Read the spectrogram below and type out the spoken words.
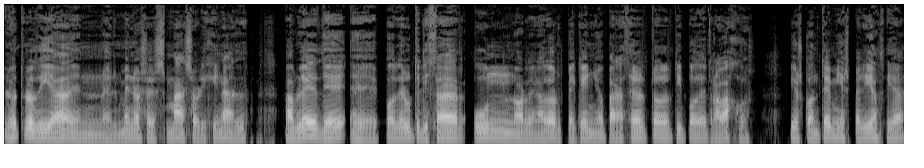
El otro día, en el menos es más original, hablé de eh, poder utilizar un ordenador pequeño para hacer todo tipo de trabajos. Y os conté mi experiencia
